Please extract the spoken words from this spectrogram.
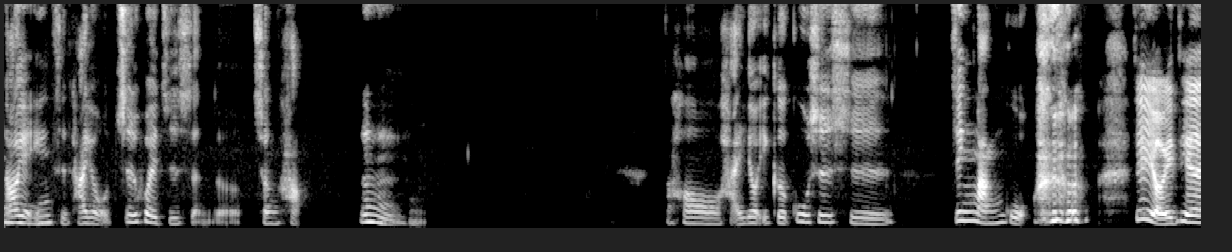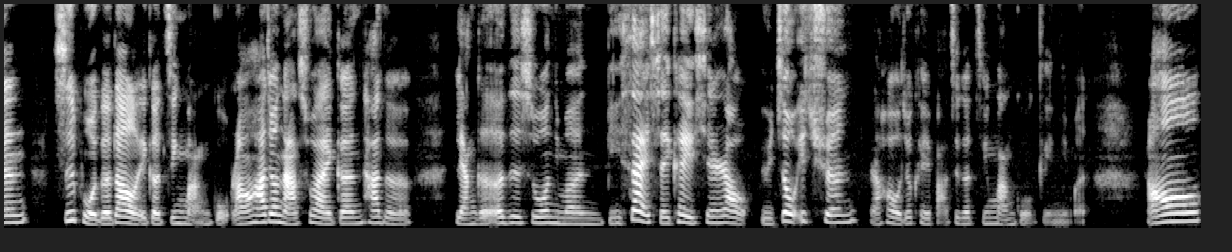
然后也因此，他有智慧之神的称号。嗯嗯。然后还有一个故事是金芒果，就有一天师婆得到了一个金芒果，然后他就拿出来跟他的两个儿子说：“你们比赛谁可以先绕宇宙一圈，然后我就可以把这个金芒果给你们。”然后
